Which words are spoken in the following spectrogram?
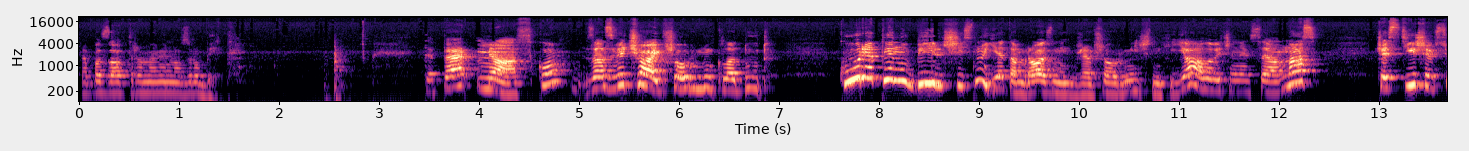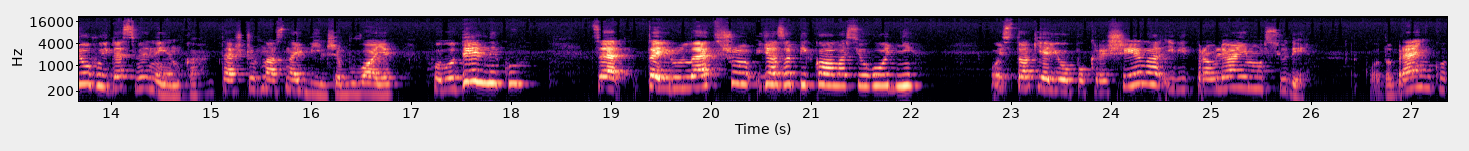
Треба завтра, мабуть, зробити. Тепер м'яско. Зазвичай в шаурму кладуть курятину більшість. Ну, є там різних вже в шаурмічних і яловичини, все. А в нас частіше всього йде свининка. Те, що в нас найбільше буває в холодильнику. Це той рулет, що я запікала сьогодні. Ось так я його покришила і відправляємо сюди. Тако добренько.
